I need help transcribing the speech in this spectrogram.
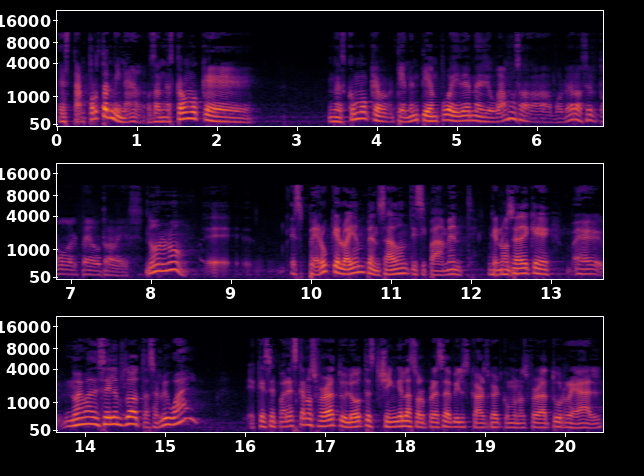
están por terminar. O sea, no es como que... No es como que tienen tiempo ahí de medio, vamos a volver a hacer todo el pedo otra vez. No, no, no. Eh, espero que lo hayan pensado anticipadamente. Que no sea de que eh, nueva de Salem Slot, hacerlo igual. Que se parezca a Nosferatu y luego te chingue la sorpresa de Bill Skarsgård como Nosferatu real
